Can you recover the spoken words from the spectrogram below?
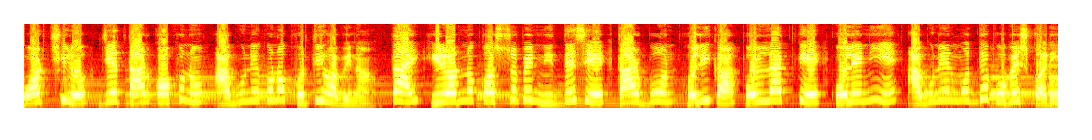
বর ছিল যে তার কখনো আগুনে কোনো ক্ষতি হবে না। তাই হিরণ্যকশ্যপের নির্দেশে তার বোন হোলিকা প্রহ্লাদকে কোলে নিয়ে আগুনের মধ্যে প্রবেশ করে,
